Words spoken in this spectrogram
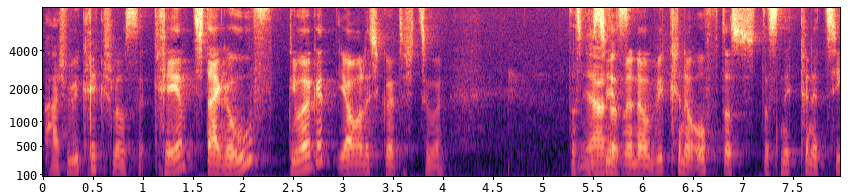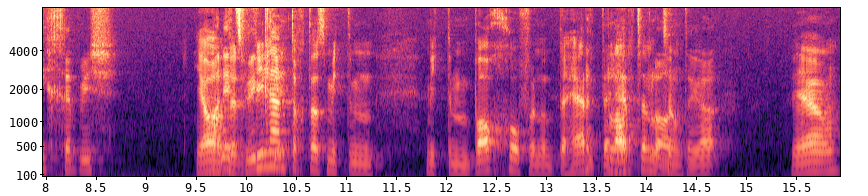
hast du wirklich geschlossen? Gekehrt, Steigen auf, geschaut, jawohl, ist gut, ist zu. Das Ja, passiert das- mir noch wirklich noch oft, dass, du nicht sicher bist. Ja, Habe oder viele haben doch das mit dem, mit dem Backofen und der Mit der Herdplatte und Herdplatte, ja. Ja,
